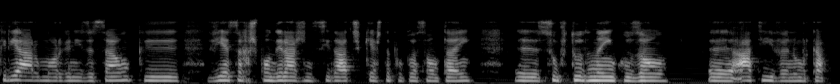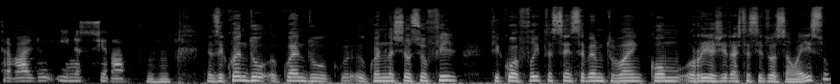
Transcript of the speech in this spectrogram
criar uma organização que viesse a responder às necessidades que esta população tem, eh, sobretudo na inclusão eh, ativa no mercado de trabalho e na sociedade. Uhum. Quer dizer, quando, quando, quando nasceu o seu filho, ficou aflita sem saber muito bem como reagir a esta situação, é isso?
